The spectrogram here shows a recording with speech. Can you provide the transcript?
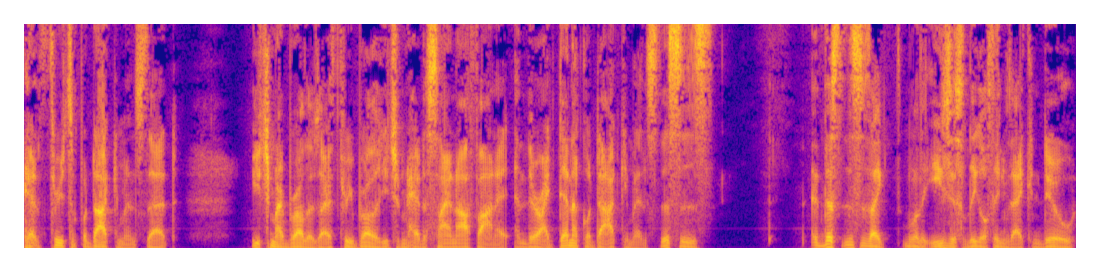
I had three simple documents that each of my brothers, I have three brothers, each of them had to sign off on it, and they're identical documents. This is, this, this is like one of the easiest legal things I can do.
